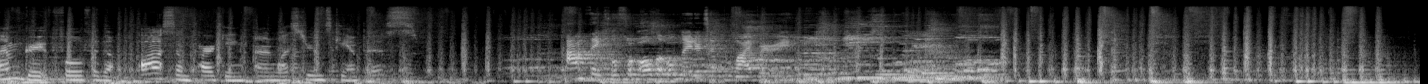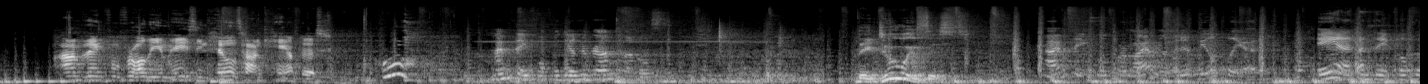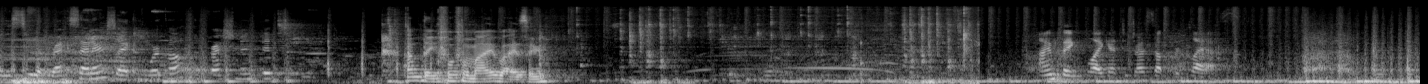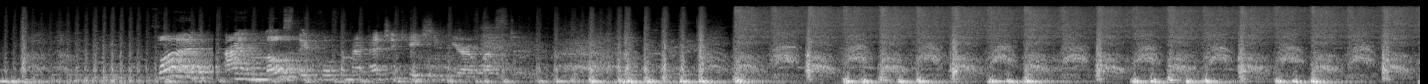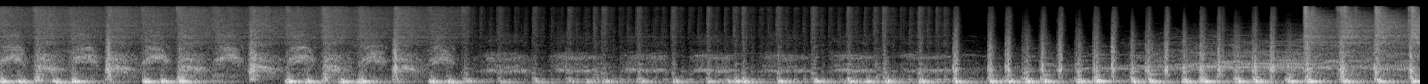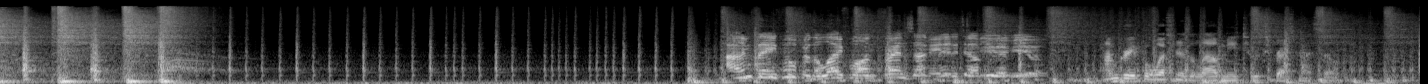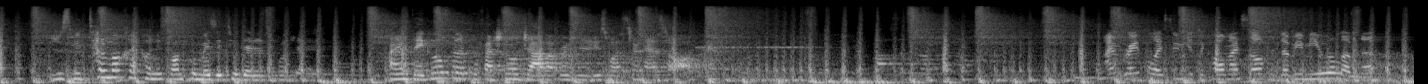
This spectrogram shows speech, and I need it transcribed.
I'm grateful for the awesome parking on Western's campus. I'm thankful for all the all-nighters at the library. I'm thankful for all the amazing hills on campus. Whew. I'm thankful for the underground tunnels. They do exist. And I'm thankful for the student rec center so I can work off the freshman 15. I'm thankful for my advisor. I'm thankful I get to dress up for class. But I am most thankful for my education here at Western. I'm thankful for the lifelong friends I've made at WMU. I'm grateful Western has allowed me to express myself. Je suis tellement reconnaissante pour mes études à l'étranger. I am thankful for the professional job opportunities Western has to offer. I'm grateful I soon get to call myself a WMU alumna.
